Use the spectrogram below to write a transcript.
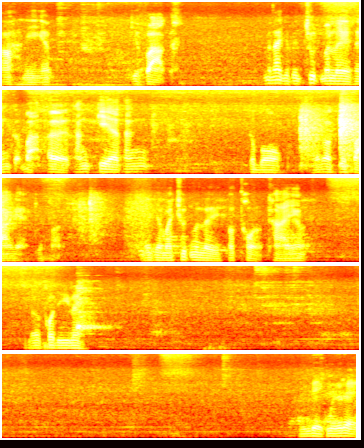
อะนี่ครับเกียร์ฝาก มันน่าจะเป็นชุดมันเลยทั้งกระบะเออทั้งเกียร์ทั้งกระบอก แล้วก็เกียร์ฝากเนี่ยเกียร์ฝากมันจะมาชุดมันเลยเขาถอดขายครับ แล้วพอดีเลย มีเบรกมือด้วย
